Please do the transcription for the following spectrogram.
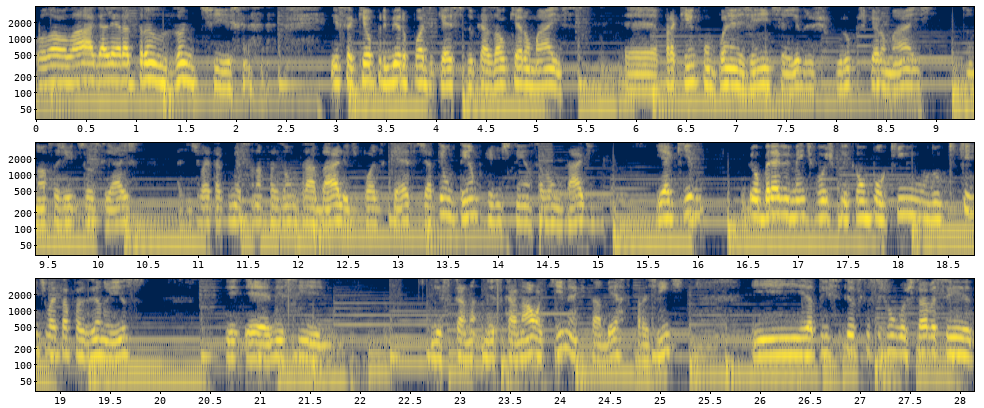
Olá, olá, galera transante. Esse aqui é o primeiro podcast do casal Quero Mais. É, para quem acompanha a gente aí dos grupos Quero Mais, nas nossas redes sociais, a gente vai estar tá começando a fazer um trabalho de podcast. Já tem um tempo que a gente tem essa vontade. E aqui eu brevemente vou explicar um pouquinho do que, que a gente vai estar tá fazendo isso é, nesse, nesse, cana nesse canal aqui, né, que está aberto para gente. E eu tenho certeza que vocês vão gostar. Vai ser,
